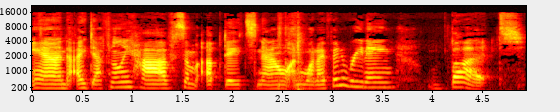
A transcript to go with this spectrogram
and I definitely have some updates now on what I've been reading, but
